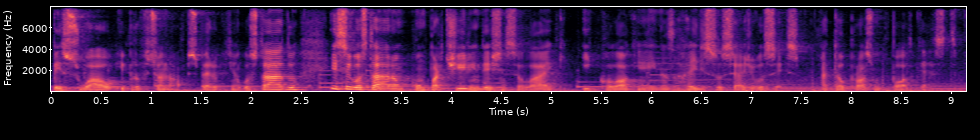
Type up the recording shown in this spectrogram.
pessoal e profissional. Espero que tenham gostado e se gostaram, compartilhem, deixem seu like e coloquem aí nas redes sociais de vocês. Até o próximo podcast.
